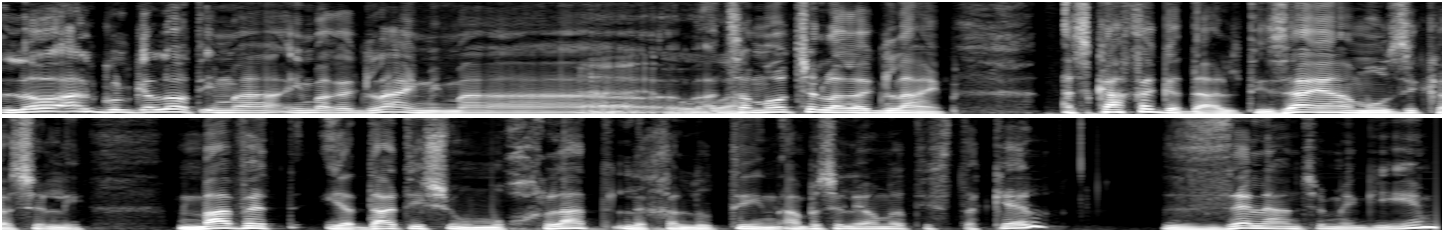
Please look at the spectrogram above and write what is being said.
לא על גולגלות, עם, ה, עם הרגליים, עם העצמות של הרגליים. אז ככה גדלתי, זה היה המוזיקה שלי. מוות, ידעתי שהוא מוחלט לחלוטין. אבא שלי אומר, תסתכל, זה לאן שמגיעים.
